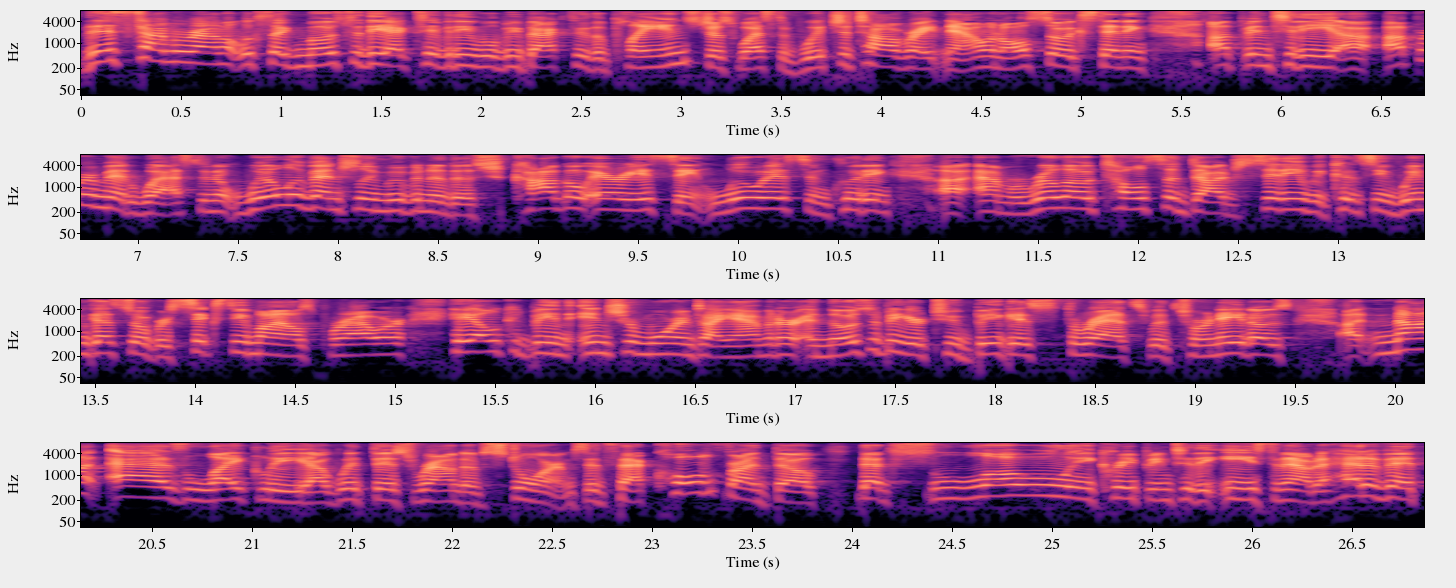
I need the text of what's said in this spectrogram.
This time around, it looks like most of the activity will be back through the plains just west of Wichita right now and also extending up into the uh, upper Midwest. And it will eventually move into the Chicago area, St. Louis, including uh, Amarillo, Tulsa, Dodge City. We could see wind gusts over 60 miles per hour. Hail could be an inch or more in diameter, and those would be your two biggest threats with tornadoes uh, not as likely uh, with this round of storms. It's that cold front, though, that's slowly creeping to the east and out ahead of it.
